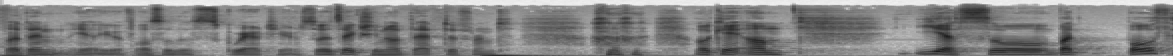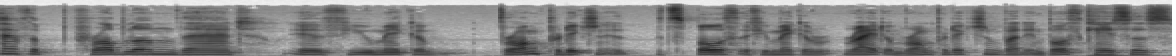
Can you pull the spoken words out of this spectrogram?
but then yeah, you have also the squared here. So it's actually not that different. okay, um, yes, so but both have the problem that if you make a wrong prediction, it's both if you make a right or wrong prediction, but in both cases,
